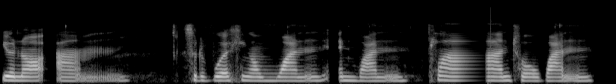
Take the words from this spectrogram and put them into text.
You're not um, sort of working on one in one plant or one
